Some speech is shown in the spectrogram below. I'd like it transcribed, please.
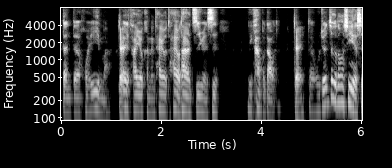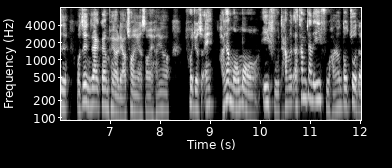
等的回应嘛，对，而且他有可能他有他有他的资源是你看不到的，对对，我觉得这个东西也是我之前在跟朋友聊创业的时候，也很有会觉得说，哎、欸，好像某某衣服他们呃他们家的衣服好像都做的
